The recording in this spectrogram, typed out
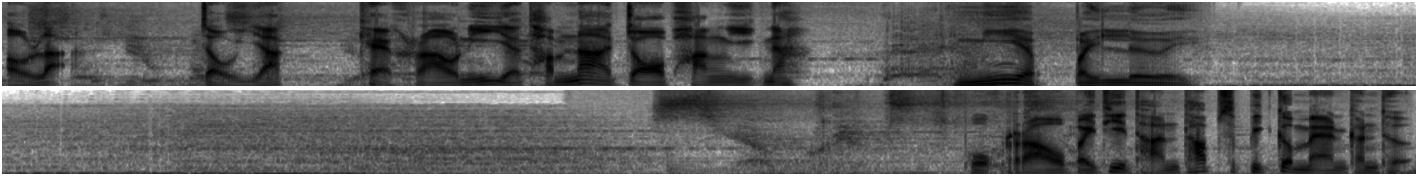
เอาละ เจ้ายักษ์ แค่คราวนี้อย่าทำหน้าจอพังอีกนะ เงียบไปเลย พวกเราไปที่ฐานทัพสปิกเกอร์แมนกันเถอะ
